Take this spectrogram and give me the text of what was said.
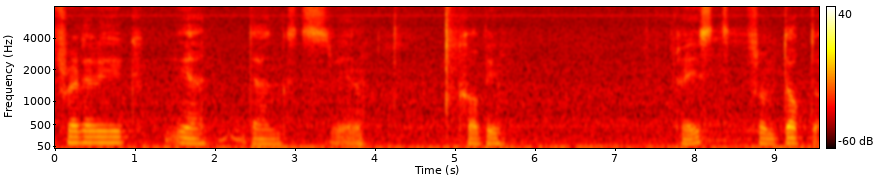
Frederick yeah thanks yeah. Copy. Paste from doctor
